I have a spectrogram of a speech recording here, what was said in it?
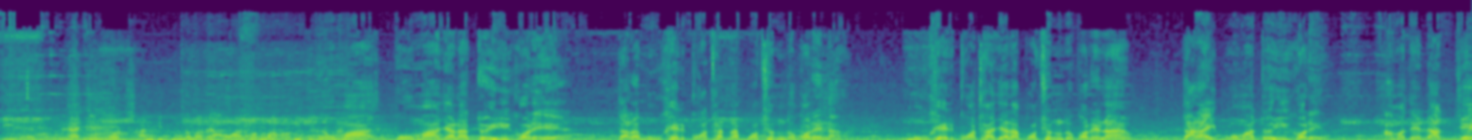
কি রাজ্যে ভোট শান্তিপূর্ণভাবে হওয়া সম্ভব? কি কি বোমা বোমা যারা তৈরি করে তারা মুখের কথাটা পছন্দ করে না। মুখের কথা যারা পছন্দ করে না তারাই বোমা তৈরি করে। আমাদের রাজ্যে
